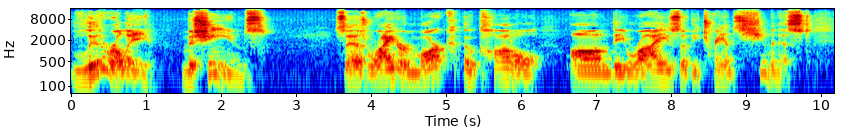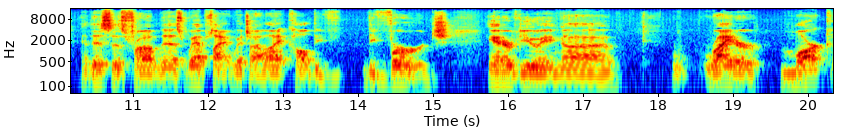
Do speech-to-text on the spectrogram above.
literally machines, says writer Mark O'Connell on the rise of the transhumanist. And this is from this website, which I like, called the the Verge, interviewing uh, writer Mark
